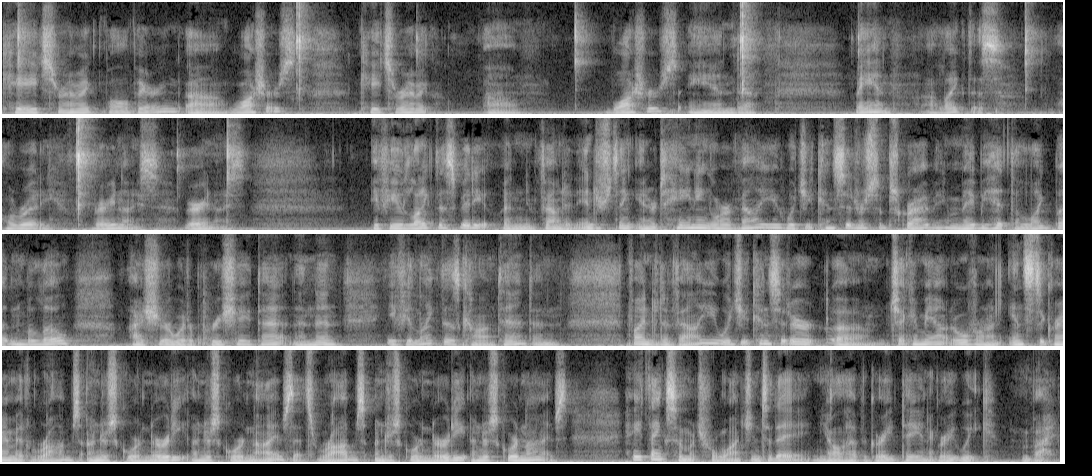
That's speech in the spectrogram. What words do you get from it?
KH ceramic ball bearing uh, washers, KH ceramic uh, washers, and uh, man, I like this already. Very nice, very nice. If you liked this video and found it interesting, entertaining, or of value, would you consider subscribing? Maybe hit the like button below. I sure would appreciate that. And then, if you like this content and find it of value, would you consider uh, checking me out over on Instagram at robs underscore nerdy underscore knives? That's robs underscore nerdy underscore knives. Hey, thanks so much for watching today. Y'all have a great day and a great week. Bye.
